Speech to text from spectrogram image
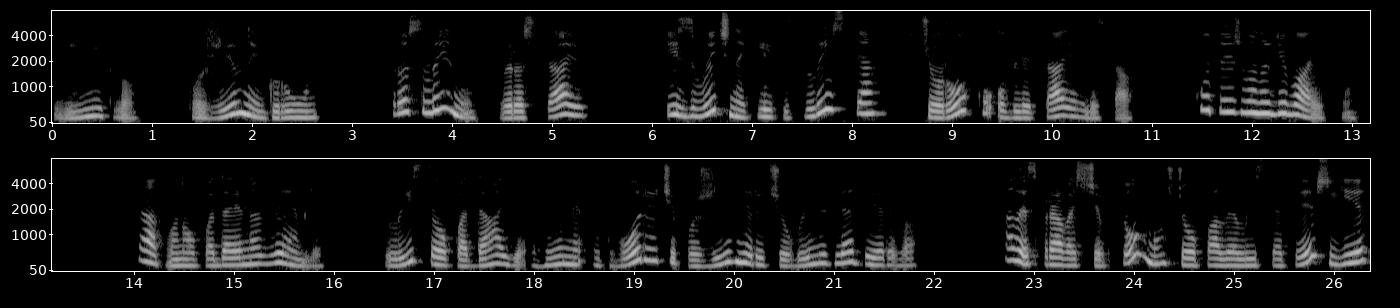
світло, поживний ґрунт. Рослини виростають, і звична кількість листя щороку облітає в лісах. Куди ж воно дівається? Так воно опадає на землю. Листя опадає, гине, утворюючи поживні речовини для дерева. Але справа ще в тому, що опале листя теж є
